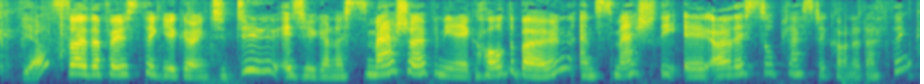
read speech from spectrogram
egg. Yeah. So the first thing you're going to do is you're going to smash open the egg, hold the bone, and smash the egg. Oh, there's still plastic on it, I think.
